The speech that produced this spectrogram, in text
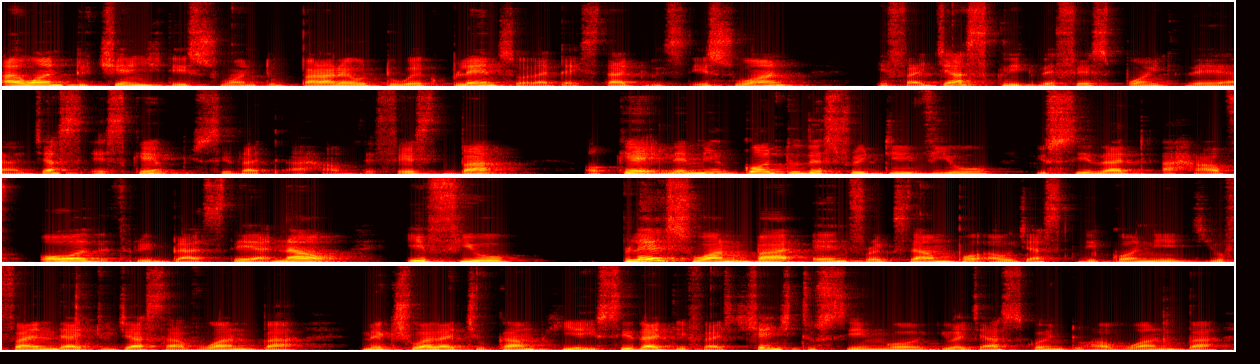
I want to change this one to parallel to work plane so that I start with this one. If I just click the first point there, just escape, you see that I have the first bar. Okay, let me go to the 3D view. You see that I have all the three bars there. Now, if you place one bar and for example, I'll just click on it, you find that you just have one bar. Make sure that you come here. You see that if I change to single, you are just going to have one bar,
